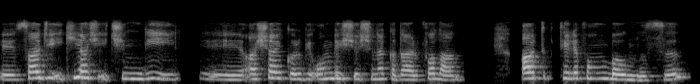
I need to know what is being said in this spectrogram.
Ee, sadece iki yaş için değil, e, aşağı yukarı bir 15 yaşına kadar falan artık telefon bağımlısı,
